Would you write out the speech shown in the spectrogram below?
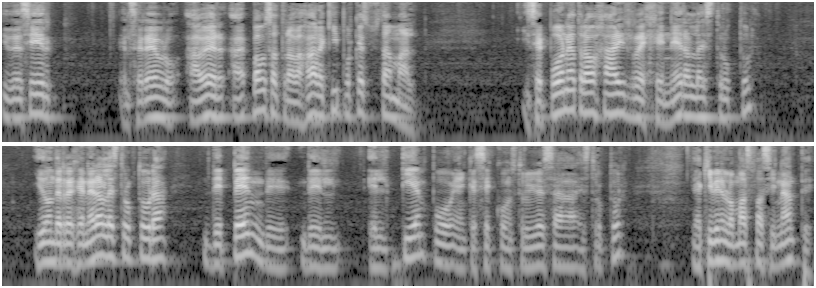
y decir, el cerebro, a ver, vamos a trabajar aquí porque esto está mal. Y se pone a trabajar y regenera la estructura. Y donde regenera la estructura depende del el tiempo en que se construyó esa estructura. Y aquí viene lo más fascinante.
